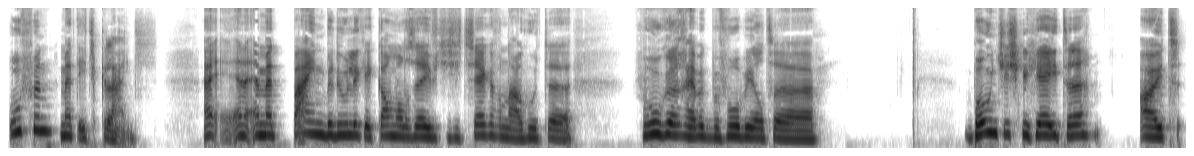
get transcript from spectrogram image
Oefen met iets kleins. En, en met pijn bedoel ik, ik kan wel eens eventjes iets zeggen van nou goed, uh, vroeger heb ik bijvoorbeeld uh, boontjes gegeten uit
